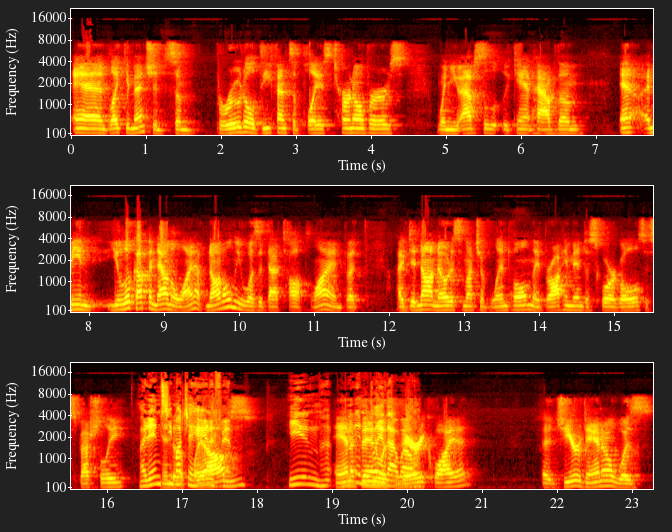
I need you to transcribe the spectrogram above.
And like you mentioned, some brutal defensive plays, turnovers when you absolutely can't have them. And I mean, you look up and down the lineup, not only was it that top line, but I did not notice much of Lindholm. They brought him in to score goals, especially. I didn't see much of Hanifin. He didn't, Hanifin he didn't play was that well. very quiet uh, Giordano was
